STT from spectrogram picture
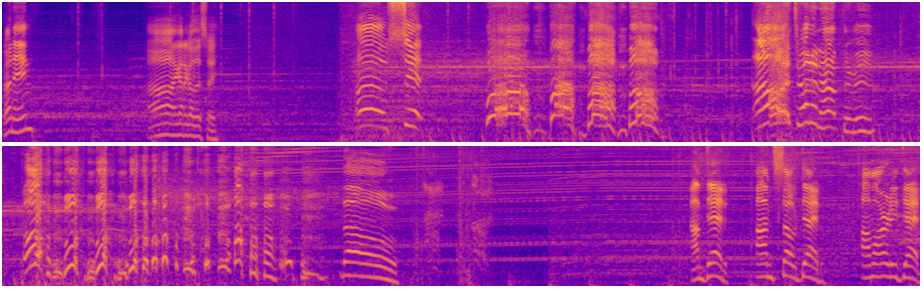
Run in. Oh, I gotta go this way. Oh, shit! Oh, oh, oh, oh. oh it's running after me. Oh, no. I'm dead. I'm so dead. I'm already dead.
